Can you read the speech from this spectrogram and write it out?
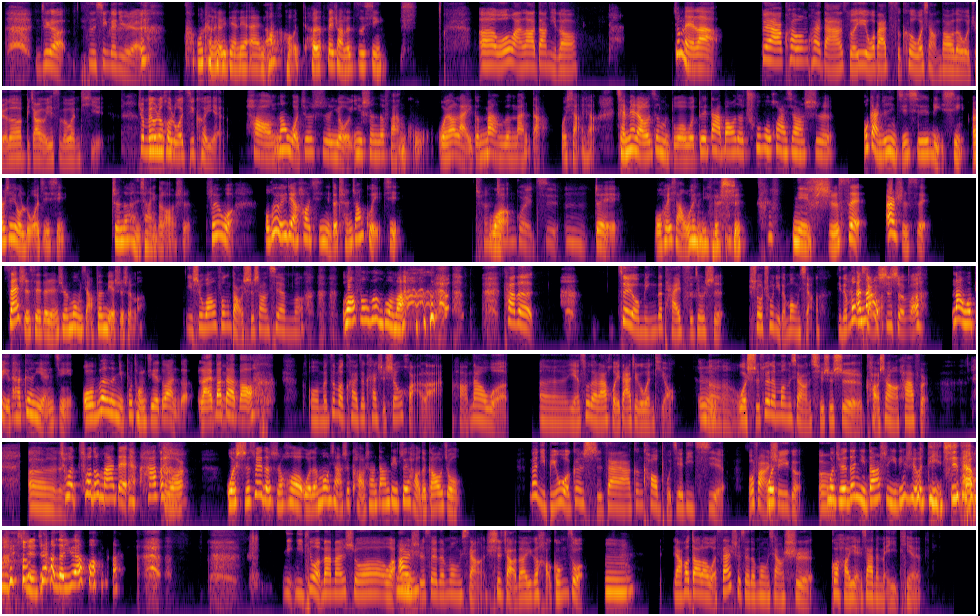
你这个自信的女人。我可能有一点恋爱脑，很非常的自信。呃，我问完了，到你了，就没了。对啊，快问快答。所以我把此刻我想到的，我觉得比较有意思的问题，就没有任何逻辑可言。好，那我就是有一身的反骨，我要来一个慢问慢答。我想一想，前面聊了这么多，我对大包的初步画像是，我感觉你极其理性，而且有逻辑性，真的很像一个老师。所以我我会有一点好奇你的成长轨迹。成长轨迹，嗯，对，我会想问你的是，你十岁、二十岁、三十岁的人生梦想分别是什么？你是汪峰导师上线吗？汪峰问过吗？他的最有名的台词就是说出你的梦想，你的梦想是什么？那我比他更严谨，我问了你不同阶段的，来吧，大包。我们这么快就开始升华了，好，那我。嗯，严肃的来回答这个问题哦。嗯，我十岁的梦想其实是考上哈佛。呃，错错的妈的，哈佛！我十岁的时候，我的梦想是考上当地最好的高中。那你比我更实在啊，更靠谱、接地气。我反而是一个……我觉得你当时一定是有底气才会 许这样的愿望的。你你听我慢慢说，我二十岁的梦想是找到一个好工作，嗯，然后到了我三十岁的梦想是过好眼下的每一天，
